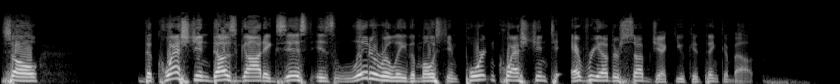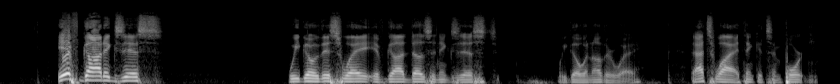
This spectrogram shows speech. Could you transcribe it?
So, the question, does God exist, is literally the most important question to every other subject you could think about. If God exists, we go this way. If God doesn't exist, we go another way. That's why I think it's important.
